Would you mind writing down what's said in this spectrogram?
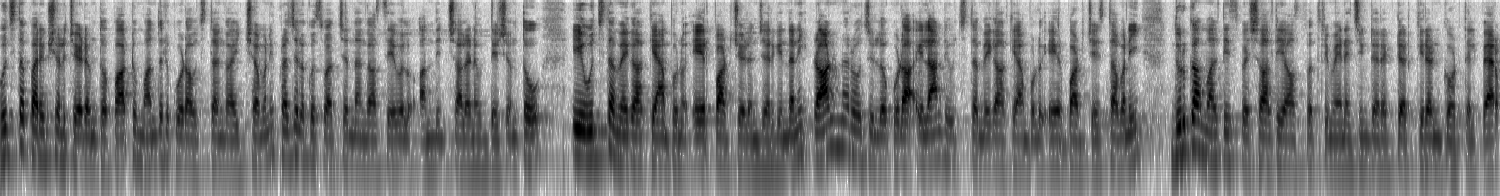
ఉచిత పరీక్షలు చేయడంతో పాటు మందులు కూడా ఉచితంగా ఇచ్చామని ప్రజలకు స్వచ్ఛందంగా సేవలు అందించాలనే ఉద్దేశంతో ఈ ఉచిత మెగా క్యాంపు క్యాంపును ఏర్పాటు చేయడం జరిగిందని. రానున్న రోజుల్లో కూడా ఇలాంటి ఉచిత మెగా క్యాంపులు ఏర్పాటు చేస్తామని దుర్గా మల్టీ స్పెషాలిటీ ఆసుపత్రి మేనేజింగ్ డైరెక్టర్ కిరణ్ గౌడ్ తెలిపారు.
